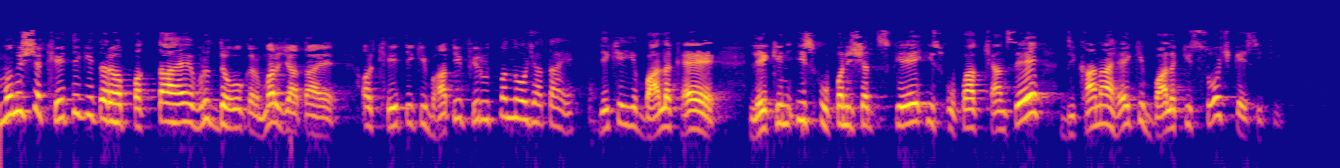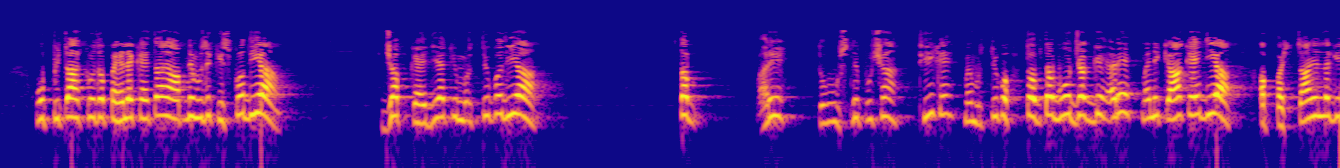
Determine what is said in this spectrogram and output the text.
मनुष्य खेती की तरह पकता है, वृद्ध होकर मर जाता है, और खेती की भांति फिर उत्पन्न हो जाता है। देखिए, ये बालक है, लेकिन इस उपनिषद के इस उपाख्यान से दिखाना है कि बालक की सोच कैसी थी। वो पिता को तो पहले कहता है, आपने मुझे किसको दिया? जब कह दिया कि मृत्यु को दिया, तब अरे तो उसने पूछा, ठीक है, मैं मृत्यु को तो अब तब वो जग गए। अरे, मैंने क्या कह दिया? अब पछताने लगे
